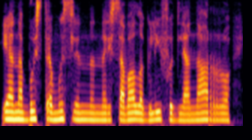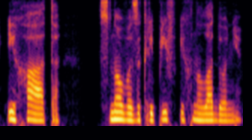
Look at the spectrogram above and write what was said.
и она быстро мысленно нарисовала глифы для Нарро и Хаата, снова закрепив их на ладони.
